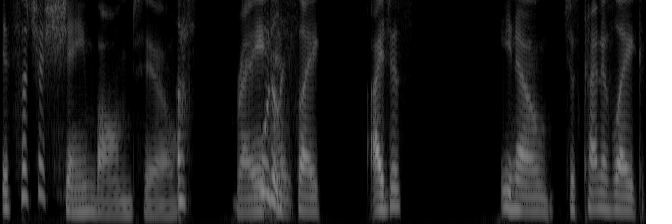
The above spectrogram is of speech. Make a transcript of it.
it's such a shame bomb too Ugh, right totally. it's like i just you know just kind of like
